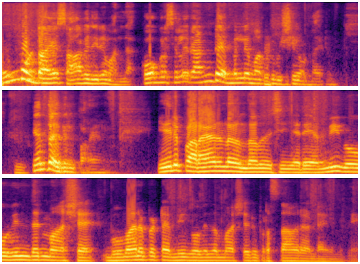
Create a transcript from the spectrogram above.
മുമ്പുണ്ടായ സാഹചര്യമല്ല. കോൺഗ്രസിലെ രണ്ട് എം എൽ എമാർക്ക് വിഷയം ഉണ്ടായിരുന്നു. എന്താ ഇതിൽ പറയാനുള്ളത്? ഇതിൽ പറയാനുള്ളത് എന്താന്ന് വെച്ച് കഴിഞ്ഞാൽ എം വി ഗോവിന്ദൻ മാഷെ ബഹുമാനപ്പെട്ട എം വി ഗോവിന്ദൻ മാഷെ ഒരു പ്രസ്താവന ഉണ്ടായിരുന്നില്ലേ?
